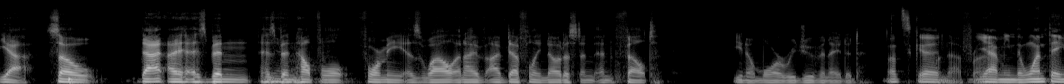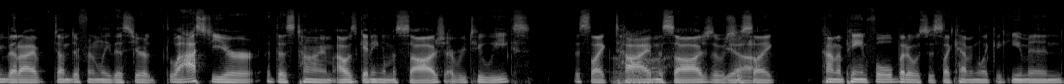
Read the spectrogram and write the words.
yeah so that I, has been has been helpful for me as well and i've i've definitely noticed and, and felt you know more rejuvenated That's good. on that front Yeah, I mean, the one thing that I've done differently this year, last year at this time, I was getting a massage every two weeks. This like Thai Ah, massage that was just like kind of painful, but it was just like having like a human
